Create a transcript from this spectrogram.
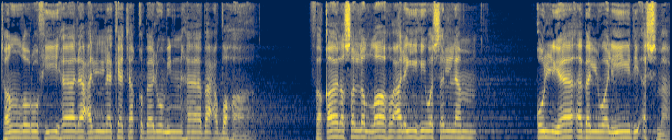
تنظر فيها لعلك تقبل منها بعضها فقال صلى الله عليه وسلم قل يا أبا الوليد أسمع.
